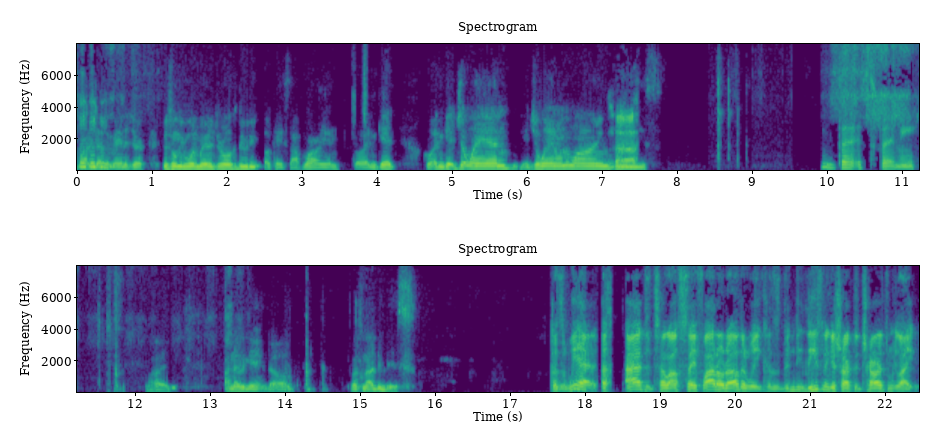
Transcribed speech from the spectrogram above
Find another manager. There's only one manager on duty. Okay, stop lying. Go ahead and get go ahead and get Joanne. Get Joanne on the line, Nah. please. That's funny. All right. I know the game, dog. Let's not do this. Because we had, I had to tell out Safe Auto the other week because these niggas tried to charge me like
